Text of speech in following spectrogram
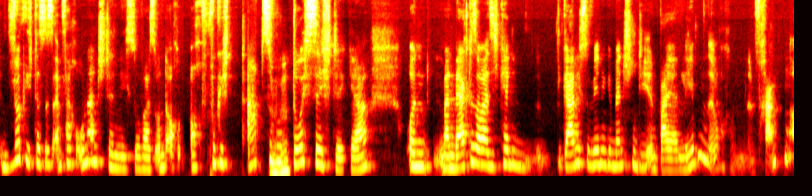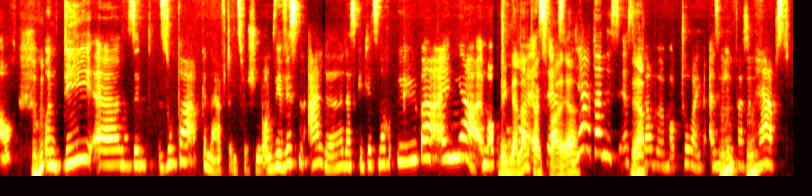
wirklich, das ist einfach unanständig sowas und auch, auch wirklich absolut mhm. durchsichtig, ja. Und man merkt es auch, also ich kenne gar nicht so wenige Menschen, die in Bayern leben, auch in Franken auch. Mhm. Und die äh, sind super abgenervt inzwischen. Und wir wissen alle, das geht jetzt noch über ein Jahr. Im Oktober Wegen der Landtagswahl, erst, ja. Ja, dann ist erst, ja. ich glaube, im Oktober, also mhm. jedenfalls im mhm. Herbst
